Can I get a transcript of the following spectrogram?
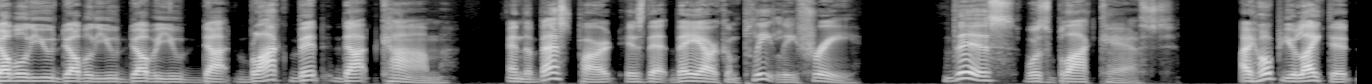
www.blockbit.com. And the best part is that they are completely free. This was Blockcast. I hope you liked it,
